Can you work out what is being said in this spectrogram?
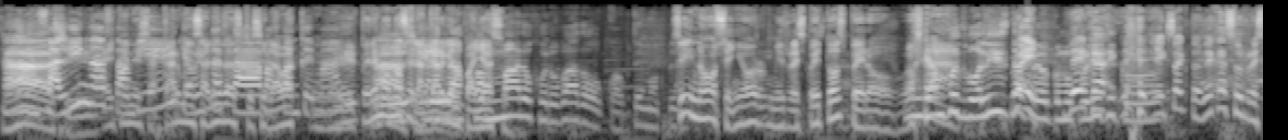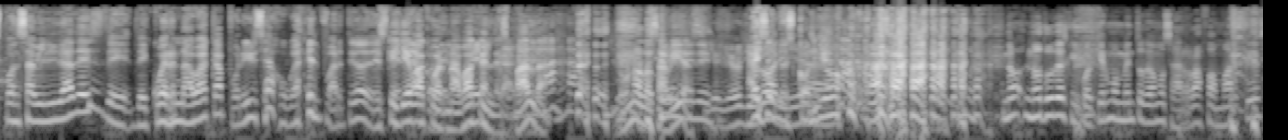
Carmen Ah, sí. Salinas Ahí también, tienes a que Carmen ahorita Salinas está que se la va bastante a- mal. Esperemos no Ah, se la sí. cargue el payaso. afamado jorobado Cuauhtémoc Blanco. Sí, no, señor, mis respetos, pero... o Un sea, gran futbolista, güey, pero como deja- político. Exacto, deja sus responsabilidades de, de Cuernavaca por irse a jugar el partido de Es que lleva Cuernavaca en la espalda. Tú no lo sabías. Sí, sí, sí. Yo- yo- yo Ahí lo se lo escondió. No, no dudes que en cualquier momento veamos a Rafa Márquez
